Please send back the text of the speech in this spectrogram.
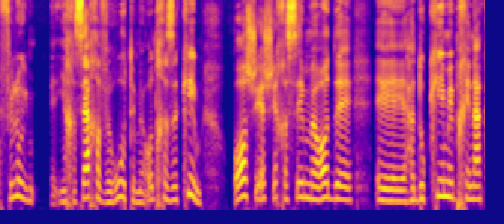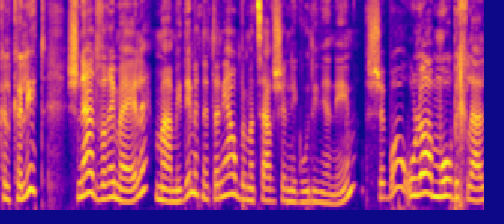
אפילו יחסי החברות הם מאוד חזקים. או שיש יחסים מאוד אה, אה, הדוקים מבחינה כלכלית, שני הדברים האלה מעמידים את נתניהו במצב של ניגוד עניינים, שבו הוא לא אמור בכלל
